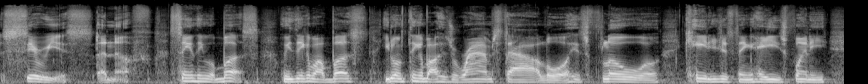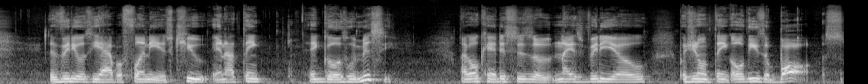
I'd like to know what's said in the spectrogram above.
serious enough. Same thing with Bus. When you think about Bus, you don't think about his rhyme style or his flow or Katie. You just think, hey, he's funny. The videos he have are funny, it's cute, and I think it goes with Missy. Like, okay, this is a nice video, but you don't think, oh, these are bars.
